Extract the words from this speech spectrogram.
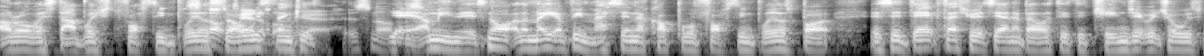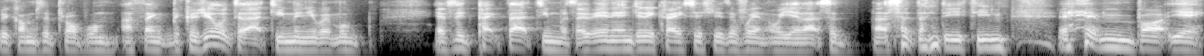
are all established first team players. So I always think it's, yeah, it's not. Yeah, I mean, it's not. They might have been missing a couple of first team players, but it's the depth issue. It's the inability to change it, which always becomes the problem. I think because you looked at that team and you went, well, if they'd picked that team without any injury crisis, you'd have went, oh yeah, that's a that's a Dundee team. Um, but yeah,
